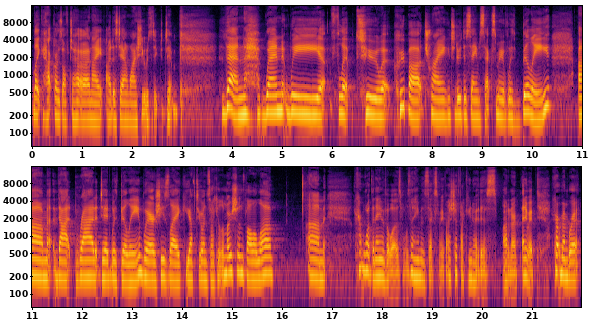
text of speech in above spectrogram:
like hat goes off to her, and I understand why she was addicted to him. Then, when we flip to Cooper trying to do the same sex move with Billie um, that Brad did with Billie, where she's like, you have to go in circular motions, la la la. Um, I can't remember what the name of it was. What was the name of the sex move? I should fucking know this. I don't know. Anyway, I can't remember it.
